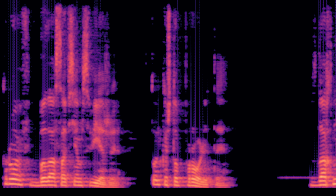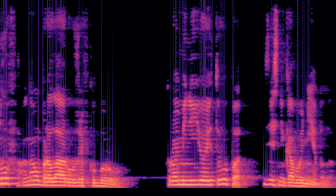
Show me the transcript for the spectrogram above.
Кровь была совсем свежая, только что пролитая. Вздохнув, она убрала оружие в кобуру. Кроме нее и трупа, здесь никого не было.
